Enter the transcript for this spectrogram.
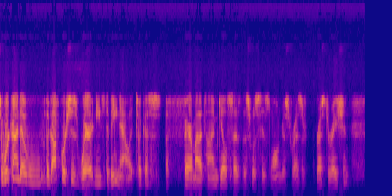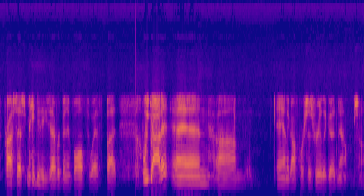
so we're kind of, the golf course is where it needs to be now. It took us a fair amount of time. Gil says this was his longest res- restoration process maybe that he's ever been involved with. But we got it, and um, and the golf course is really good now. So,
